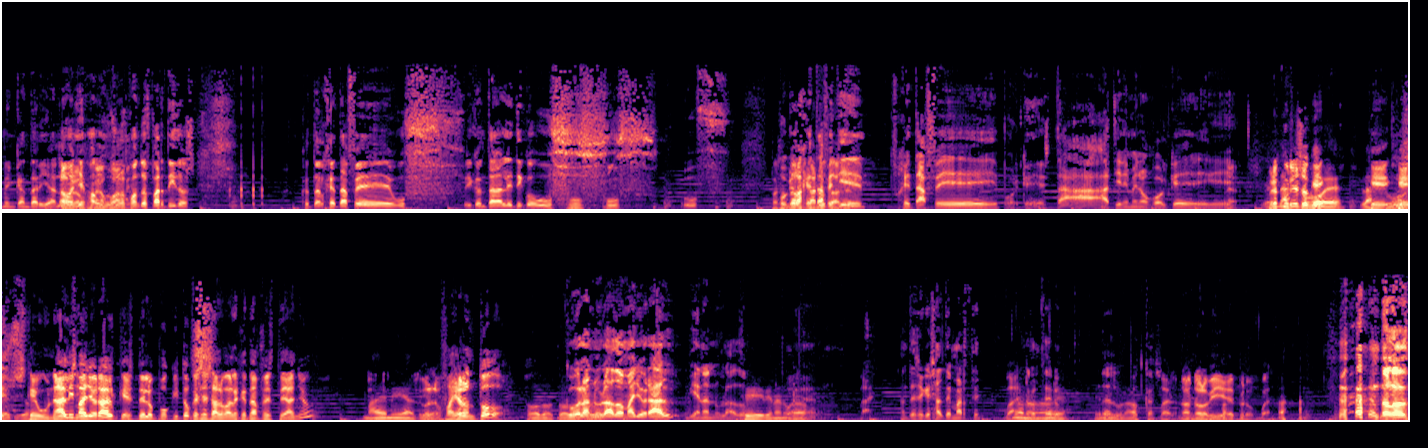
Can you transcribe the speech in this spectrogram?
Me encantaría. No, No, pero- llevamos pero unos cuantos partidos. Contra el Getafe, uff. Y contra el Atlético, uff, uff, uff. Pasando Porque el Getafe canutas, tiene... Getafe, porque está tiene menos gol que... Pero es Las curioso tuvo, que, ¿eh? Que, tuvo, que, eh, que Unal y Mayoral, que es de lo poquito que se salva el Getafe este año, Madre mía, tío. lo fallaron todo. Todo, todo. Gol todo. anulado Mayoral, bien anulado. Sí, bien anulado. Bueno. Antes de que salte Marte. Bueno, no, no, no, cero. bien, bien En el anulado. podcast. Bueno, no, no lo vi, ¿eh? Pero bueno. no, lo,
